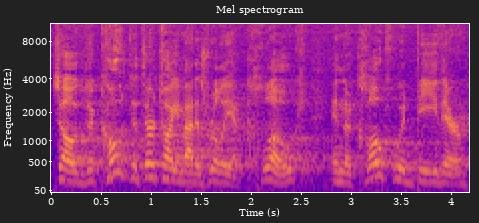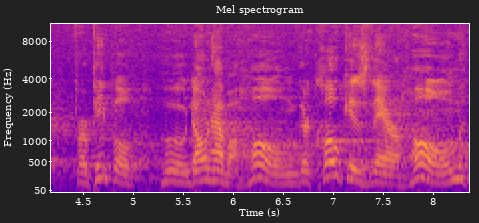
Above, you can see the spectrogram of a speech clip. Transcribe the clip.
So the coat that they're talking about is really a cloak, and the cloak would be there for people who don't have a home. Their cloak is their home,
